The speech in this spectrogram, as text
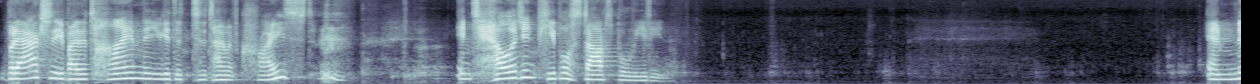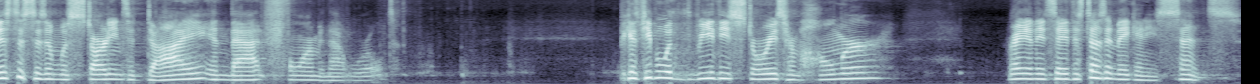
But actually, by the time that you get to, to the time of Christ, intelligent people stopped believing. And mysticism was starting to die in that form, in that world. Because people would read these stories from Homer, right? And they'd say, this doesn't make any sense.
